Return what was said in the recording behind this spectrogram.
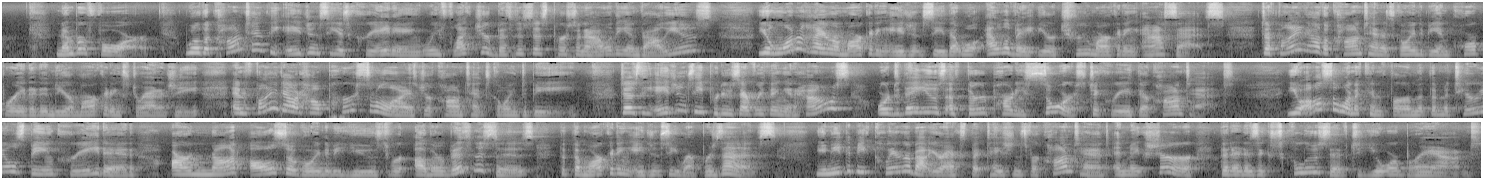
Number four, will the content the agency is creating reflect your business's personality and values? You'll want to hire a marketing agency that will elevate your true marketing assets. Define how the content is going to be incorporated into your marketing strategy and find out how personalized your content's going to be. Does the agency produce everything in house or do they use a third party source to create their content? You also want to confirm that the materials being created are not also going to be used for other businesses that the marketing agency represents. You need to be clear about your expectations for content and make sure that it is exclusive to your brand.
